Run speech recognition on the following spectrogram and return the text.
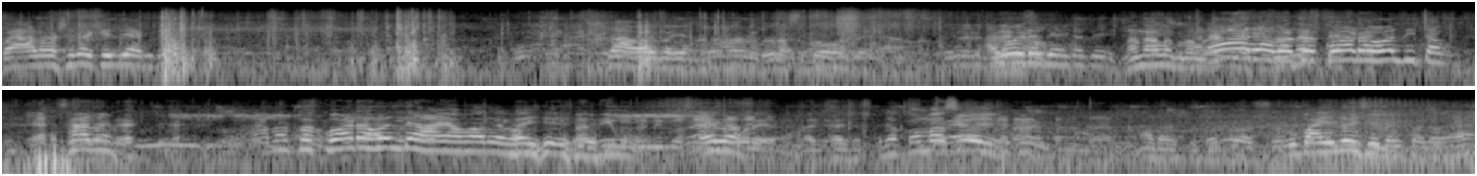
ভাই আড়াইশো টাকা কেজি একদম। যা ভাই ভাই আরে ওইটা দে এটা দে না না লাগবে না আরে আমার তো কয়টা হল দিতাম? স্যার আমার তো কয়টা হল দে হায় আমার ভাই? এলো এটা কম আছে? ভাই লইছে ভাই কয়টা হ্যাঁ?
